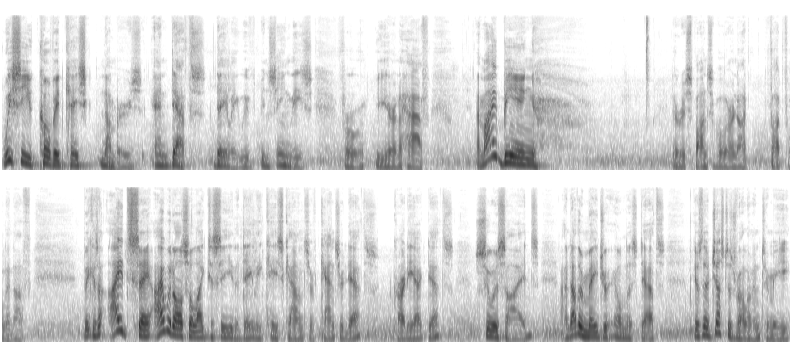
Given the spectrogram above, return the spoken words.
We see COVID case numbers and deaths daily. We've been seeing these for a year and a half. Am I being irresponsible or not thoughtful enough? Because I'd say I would also like to see the daily case counts of cancer deaths, cardiac deaths, suicides, and other major illness deaths because they're just as relevant to me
